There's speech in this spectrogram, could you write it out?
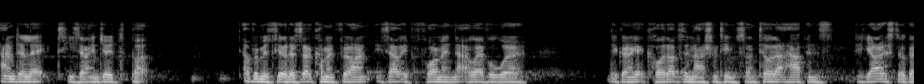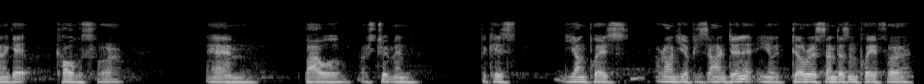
Anderlecht, he's out injured, but other midfielders that are coming through aren't exactly performing at a level where they're going to get called up to the national team. So until that happens, you are still going to get calls for um, Babel or Strootman because young players around Europe just aren't doing it. You know, Dilrosun doesn't play for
